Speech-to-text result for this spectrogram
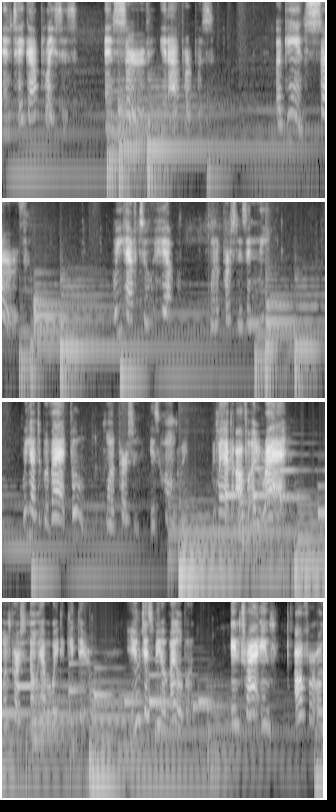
and take our places and serve in our purpose. Again, serve. We have to help when a person is in need. We have to provide food when a person is hungry. We may have to offer a ride when a person don't have a way to get there you just be available and try and offer or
